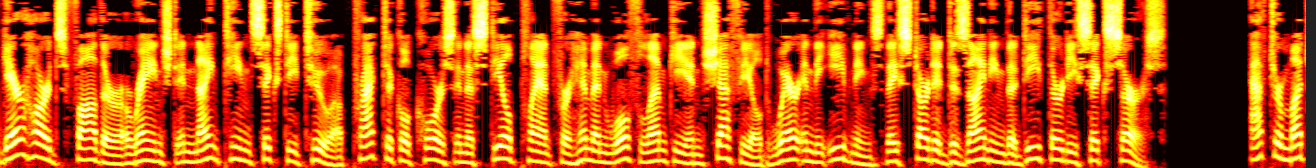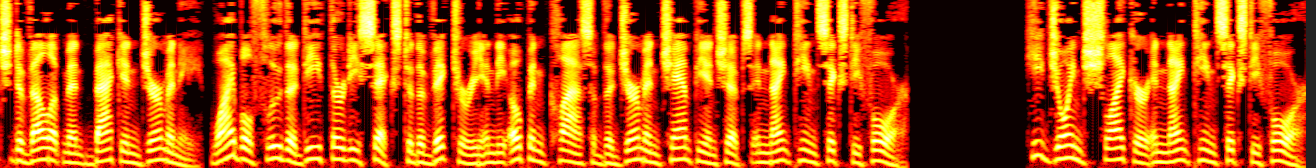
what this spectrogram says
Gerhard's father arranged in 1962 a practical course in a steel plant for him and Wolf Lemke in Sheffield where in the evenings they started designing the D-36 Circe. After much development back in Germany, Waibel flew the D-36 to the victory in the open class of the German Championships in 1964. He joined Schleicher in 1964.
